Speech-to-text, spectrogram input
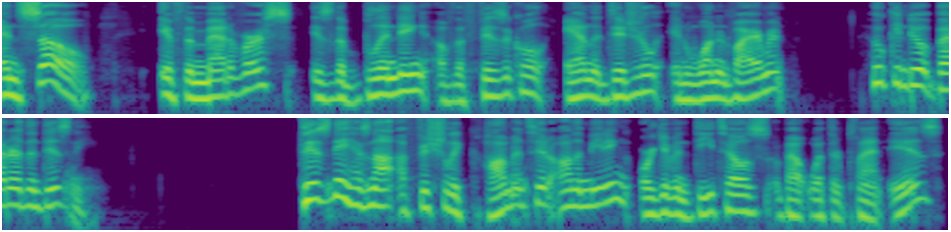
And so, if the metaverse is the blending of the physical and the digital in one environment, who can do it better than Disney? Disney has not officially commented on the meeting or given details about what their plan is,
